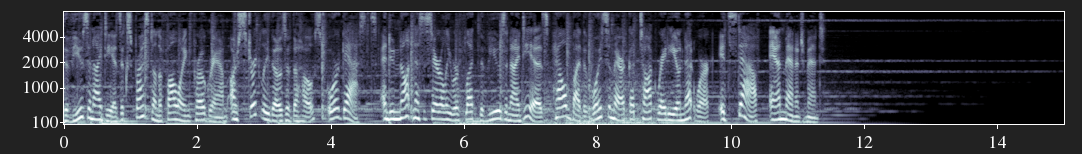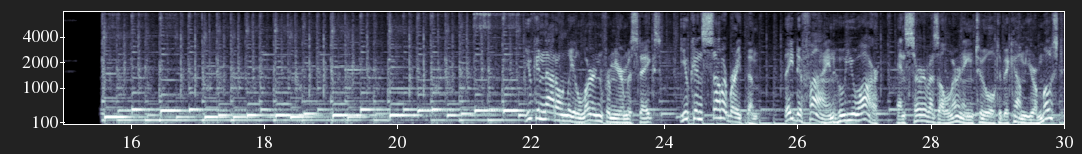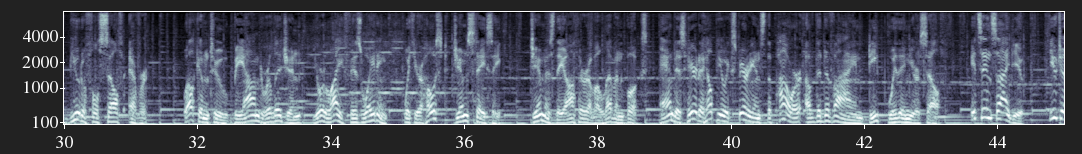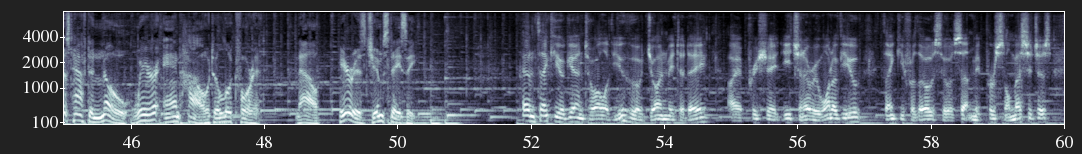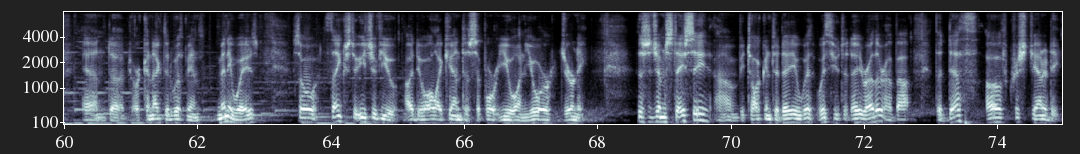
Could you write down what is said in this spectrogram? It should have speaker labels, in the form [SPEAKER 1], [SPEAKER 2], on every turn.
[SPEAKER 1] The views and ideas expressed on the following program are strictly those of the host or guests and do not necessarily reflect the views and ideas held by the Voice America Talk Radio Network, its staff, and management.
[SPEAKER 2] You can not only learn from your mistakes, you can celebrate them. They define who you are and serve as a learning tool to become your most beautiful self ever. Welcome to Beyond Religion Your Life is Waiting with your host, Jim Stacy. Jim is the author of 11 books and is here to help you experience the power of the divine deep within yourself. It's inside you. You just have to know where and how to look for it. Now, here is Jim Stacy.
[SPEAKER 3] And thank you again to all of you who have joined me today. I appreciate each and every one of you. Thank you for those who have sent me personal messages and uh, are connected with me in many ways. So, thanks to each of you. I do all I can to support you on your journey. This is Jim Stacy. I'll be talking today with, with you today, rather, about the death of Christianity.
